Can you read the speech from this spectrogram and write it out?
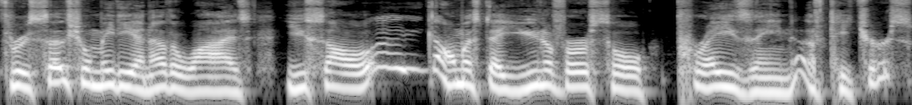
through social media and otherwise. You saw almost a universal praising of teachers,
